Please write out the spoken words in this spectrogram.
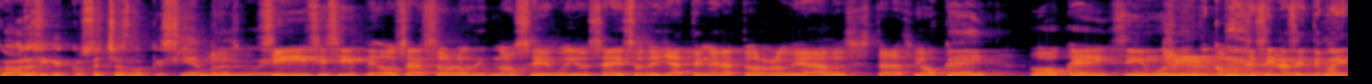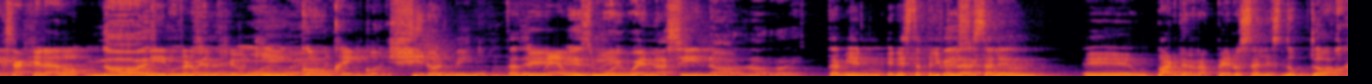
ahora sí que cosechas lo que siembras, güey. Sí, sí, sí. O sea, solo. No sé, güey. O sea, eso de ya tener a todos rodeados y estar así, ok, ok, sí, muy bien. Como que sí lo sentí muy exagerado. No, es muy bueno, percepción. muy King gonna shit on me. Está de Sí, huevos, Es muy buena, sí, no, no, Roy. También en esta película salen eh, un par de raperos, sale Snoop Dogg.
